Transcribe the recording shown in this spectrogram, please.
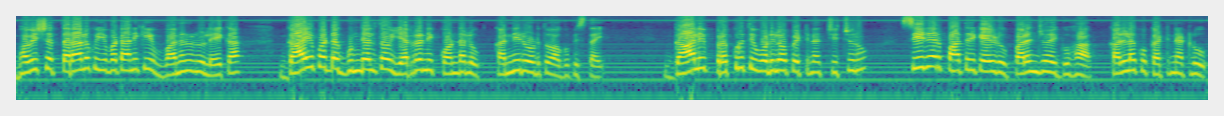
భవిష్యత్ తరాలకు ఇవ్వటానికి వనరులు లేక గాయపడ్డ గుండెలతో ఎర్రని కొండలు కన్నీరోడుతూ అగుపిస్తాయి. గాలి ప్రకృతి ఒడిలో పెట్టిన చిచ్చును సీనియర్ పాత్రికేయుడు పరంజోయ్ గుహ కళ్ళకు కట్టినట్లు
